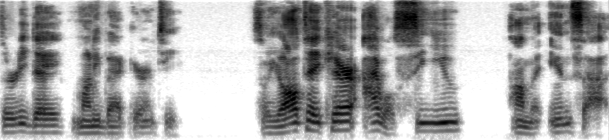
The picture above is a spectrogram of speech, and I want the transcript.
30 day money back guarantee. So you all take care. I will see you on the inside.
